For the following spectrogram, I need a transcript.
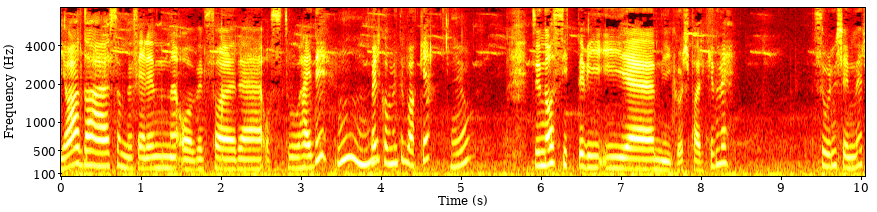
Ja, da er sommerferien over for eh, oss to, Heidi. Velkommen tilbake. Jo. Du, nå sitter vi i uh, Nygårdsparken, vi. Solen skinner.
